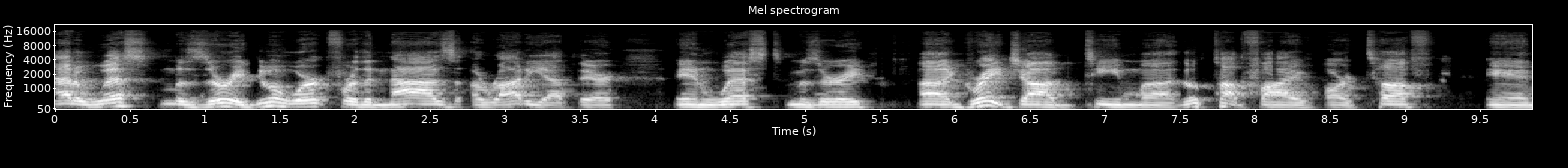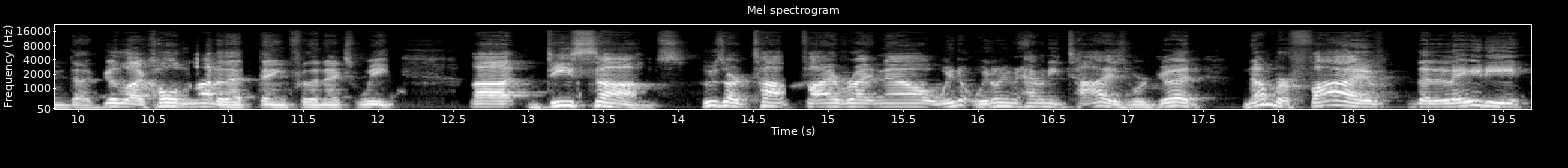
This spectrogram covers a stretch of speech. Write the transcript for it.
out of West Missouri, doing work for the Nas Arati out there in West Missouri. Uh, great job, team. Uh, those top five are tough, and uh, good luck holding on to that thing for the next week. Uh, D Soms, who's our top five right now? We don't we don't even have any ties. We're good. Number five, the lady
